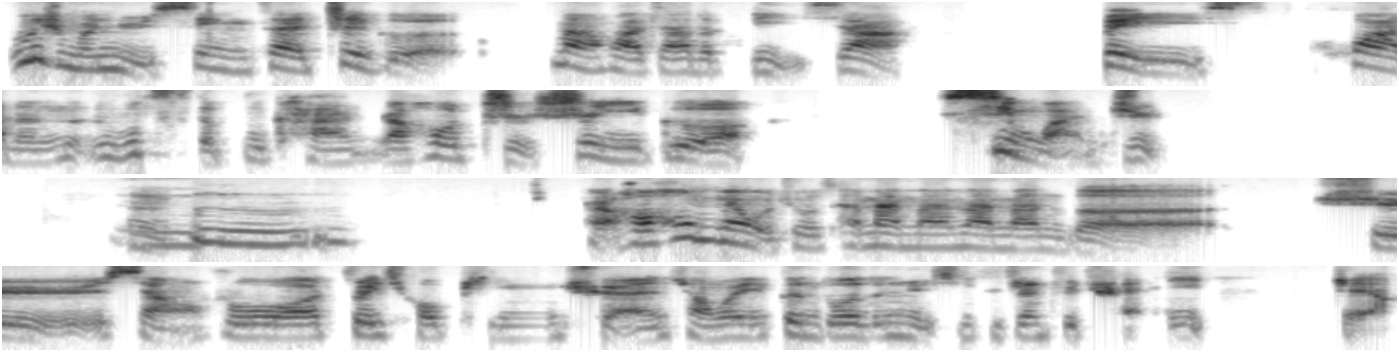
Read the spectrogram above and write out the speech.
为什么女性在这个漫画家的笔下被画的如此的不堪？然后只是一个性玩具，嗯，然后后面我就才慢慢慢慢的去想说追求平权，想为更多的女性去争取权益，这样。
